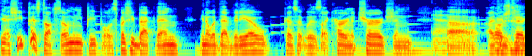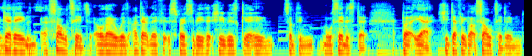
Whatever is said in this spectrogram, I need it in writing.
Yeah, she pissed off so many people, especially back then, you know, with that video, because it was like her in a church and Yeah. uh, I oh, think her Jesus getting was- assaulted. Although with I don't know if it was supposed to be that she was getting something more sinister, but yeah, she definitely got assaulted. And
